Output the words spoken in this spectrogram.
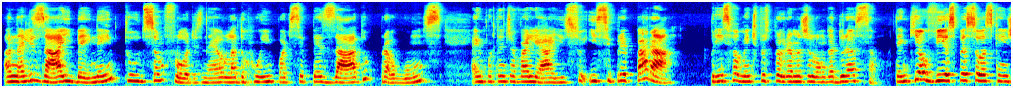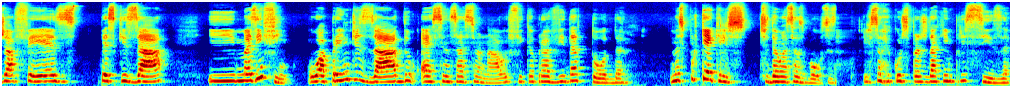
analisar e bem, nem tudo são flores, né? O lado ruim pode ser pesado para alguns. É importante avaliar isso e se preparar, principalmente para os programas de longa duração. Tem que ouvir as pessoas quem já fez, pesquisar e, mas enfim, o aprendizado é sensacional e fica para a vida toda. Mas por que, que eles te dão essas bolsas? Eles são recursos para ajudar quem precisa,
